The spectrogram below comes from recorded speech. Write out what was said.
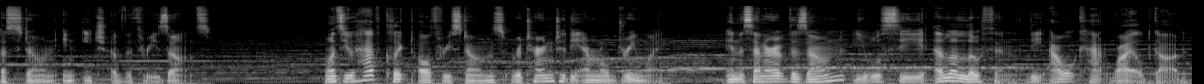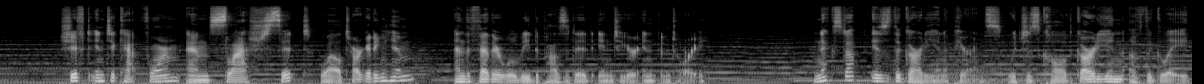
a stone in each of the three zones. Once you have clicked all three stones, return to the Emerald Dreamway. In the center of the zone, you will see Ella Lothan, the Owlcat Wild God. Shift into cat form and slash sit while targeting him, and the feather will be deposited into your inventory. Next up is the Guardian appearance, which is called Guardian of the Glade.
